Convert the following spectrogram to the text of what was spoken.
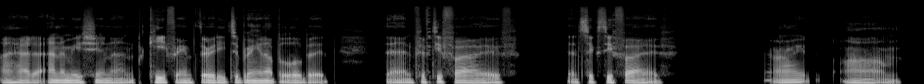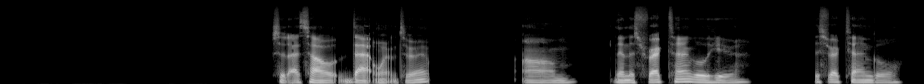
I had an animation on keyframe 30 to bring it up a little bit, then 55, then 65. All right. Um, so that's how that went, right? Um, then this rectangle here, this rectangle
